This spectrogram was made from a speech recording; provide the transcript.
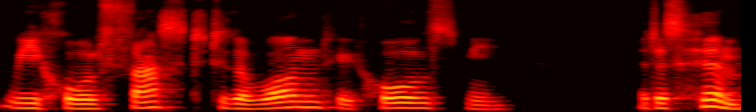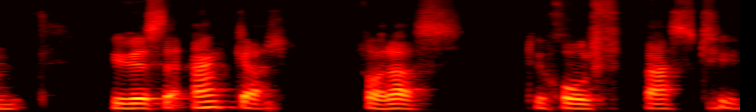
we hold fast to the one who holds me. It is him who is the anchor for us to hold fast to.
